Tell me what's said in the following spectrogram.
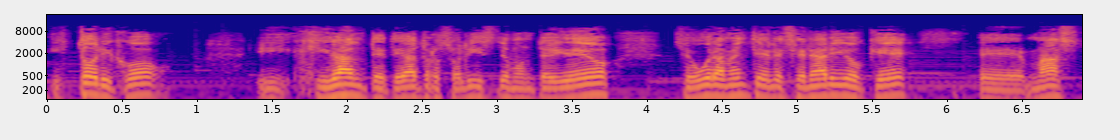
histórico y gigante Teatro Solís de Montevideo, seguramente el escenario que eh, más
